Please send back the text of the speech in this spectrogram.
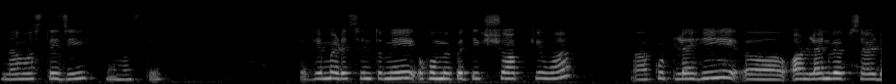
नमस्ते जी नमस्ते. तर हे मेडिसिन तुम्ही होमिओपॅथिक शॉप किंवा कुठल्याही ऑनलाईन वेबसाईट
